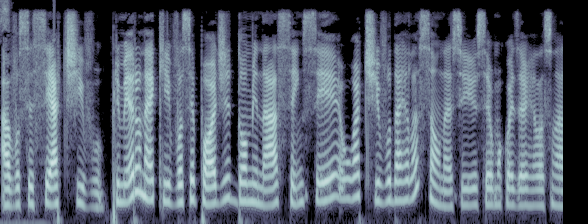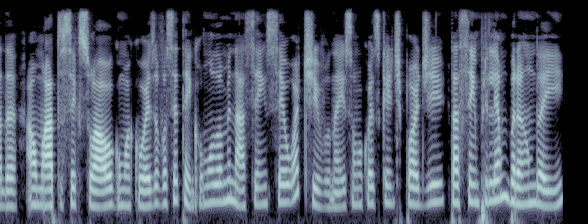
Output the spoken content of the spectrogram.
a você ser ativo. Primeiro, né, que você pode dominar sem ser o ativo da relação, né? Se ser uma coisa relacionada a um ato sexual, alguma coisa, você tem como dominar sem ser o ativo, né? Isso é uma coisa que a gente pode estar sempre lembrando aí.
